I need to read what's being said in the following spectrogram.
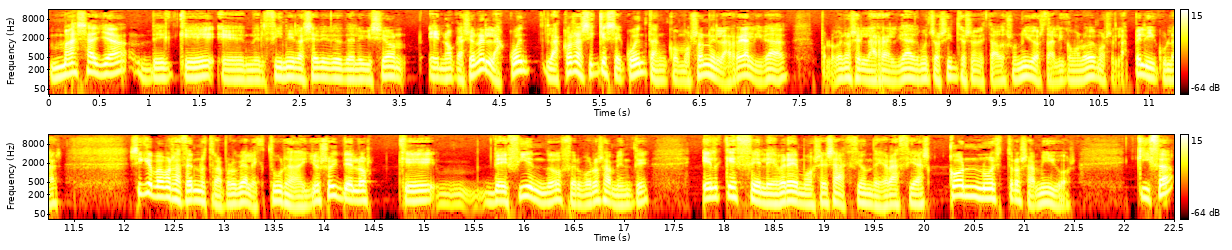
más allá de que en el cine y la serie de televisión en ocasiones las, las cosas sí que se cuentan como son en la realidad, por lo menos en la realidad de muchos sitios en Estados Unidos, tal y como lo vemos en las películas, sí que podemos hacer nuestra propia lectura. Y yo soy de los que defiendo fervorosamente el que celebremos esa acción de gracias con nuestros amigos. Quizá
